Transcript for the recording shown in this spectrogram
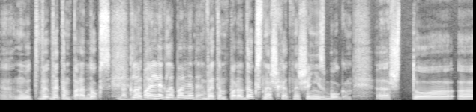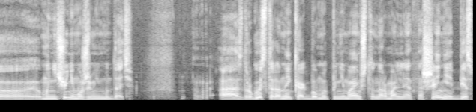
Э, ну вот в, в этом парадокс. Да, глобально, этом, глобально, да. В этом парадокс наших отношений с Богом, э, что э, мы ничего не можем ему дать. А с другой стороны, как бы мы понимаем, что нормальные отношения без...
